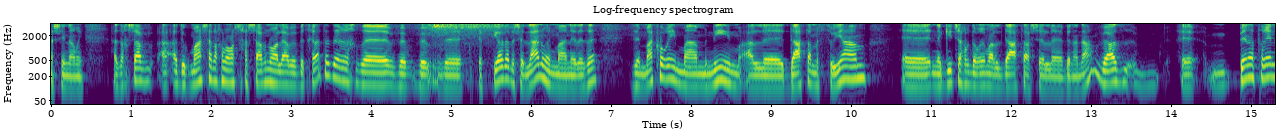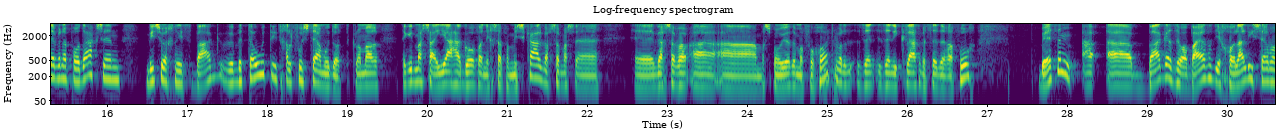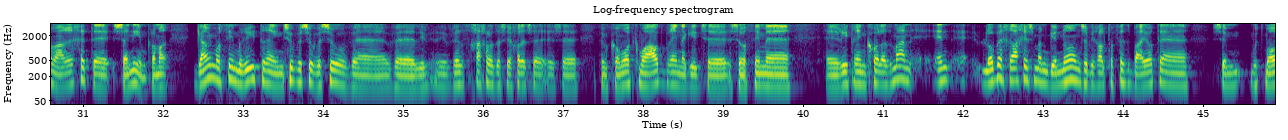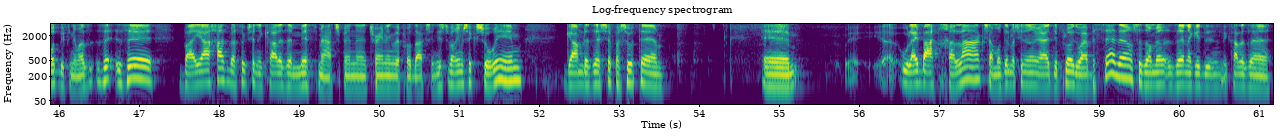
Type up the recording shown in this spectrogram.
Machine Learning. אז עכשיו הדוגמה שאנחנו ממש חשבנו עליה בתחילת הדרך זה, והפתיע אותנו שלנו אין מענה לזה, זה מה קורה אם מאמנים על דאטה מסוים, נגיד שאנחנו מדברים על דאטה של בן אדם, ואז בין ה train לבין ה production מישהו הכניס באג ובטעות התחלפו שתי עמודות, כלומר נגיד מה שהיה הגובה נחשב המשקל ועכשיו מה. ועכשיו המשמעויות הן הפוכות, אבל זה, זה נקלט בסדר הפוך. בעצם הבאג הזה או הבעיה הזאת יכולה להישאר במערכת שנים, כלומר גם אם עושים retrain שוב ושוב ושוב ולפני זה שוחחנו על זה שיכול להיות שבמקומות כמו Outbrain נגיד ש, שעושים retrain כל הזמן, אין, לא בהכרח יש מנגנון שבכלל תופס בעיות שמוטמעות בפנים, אז זה, זה בעיה אחת מהסוג שנקרא לזה mismatch בין training ל production, יש דברים שקשורים גם לזה שפשוט אולי בהתחלה כשהמודל machine היה deployed הוא היה בסדר שזה אומר זה נגיד נקרא לזה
